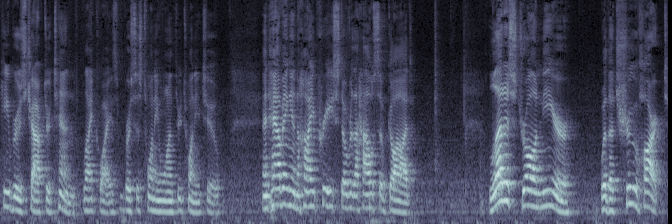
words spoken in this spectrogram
Hebrews chapter 10, likewise, verses 21 through 22. And having an high priest over the house of God, let us draw near with a true heart.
